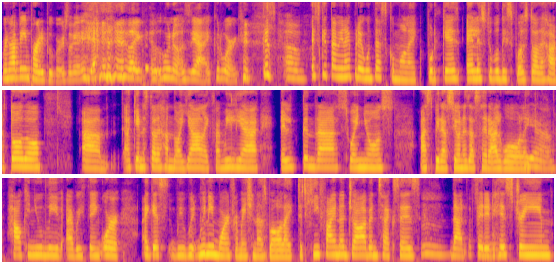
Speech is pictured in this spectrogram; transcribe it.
We're not being party poopers, okay? Yeah. like who knows? Yeah, it could work. cuz Um es que también hay preguntas como like ¿por qué él estuvo dispuesto a dejar todo? Um, ¿A quién está dejando allá? Like familia, él tendrá sueños, aspiraciones de hacer algo like yeah. how can you leave everything or i guess we, we we need more information as well like did he find a job in texas Mm, that fitted cool. his dream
